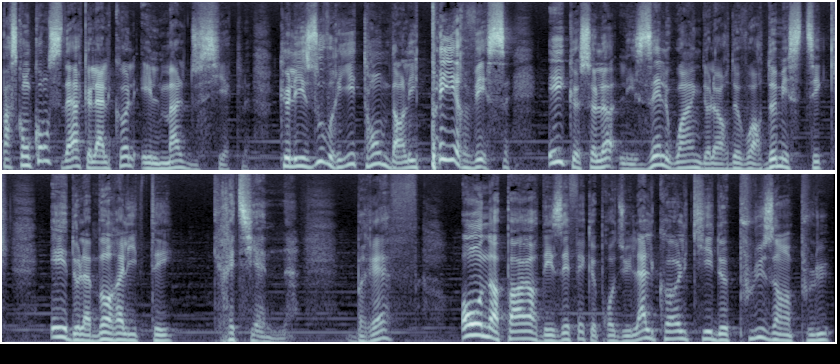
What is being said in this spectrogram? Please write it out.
parce qu'on considère que l'alcool est le mal du siècle, que les ouvriers tombent dans les pires vices et que cela les éloigne de leurs devoirs domestiques et de la moralité chrétienne. Bref, on a peur des effets que produit l'alcool qui est de plus en plus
